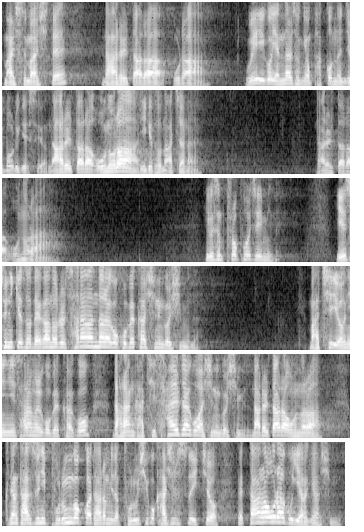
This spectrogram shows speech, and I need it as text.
말씀하시되 나를 따라오라. 왜 이거 옛날 성경 바꿨는지 모르겠어요. 나를 따라 오너라 이게 더 낫잖아요. 나를 따라 오너라. 이것은 프로포즈입니다. 예수님께서 내가 너를 사랑한다라고 고백하시는 것입니다. 마치 연인이 사랑을 고백하고 나랑 같이 살자고 하시는 것입니다. 나를 따라오너라. 그냥 단순히 부른 것과 다릅니다. 부르시고 가실 수도 있죠. 따라오라고 이야기하십니다.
